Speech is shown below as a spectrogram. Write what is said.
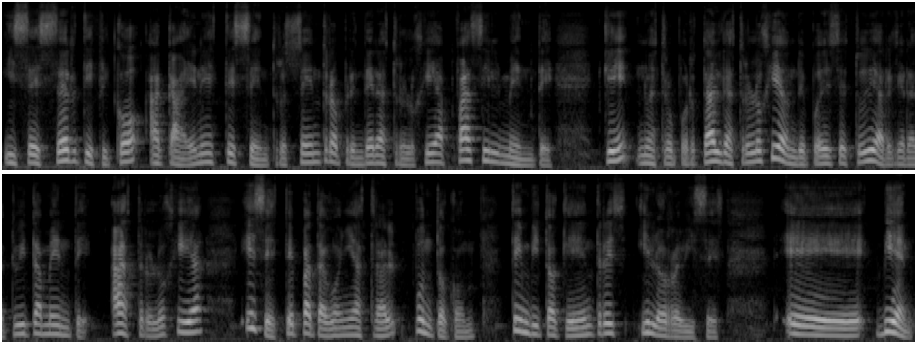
y se certificó acá en este centro, Centro Aprender Astrología Fácilmente, que nuestro portal de astrología donde puedes estudiar gratuitamente astrología es este patagoniaastral.com. Te invito a que entres y lo revises. Eh, bien,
